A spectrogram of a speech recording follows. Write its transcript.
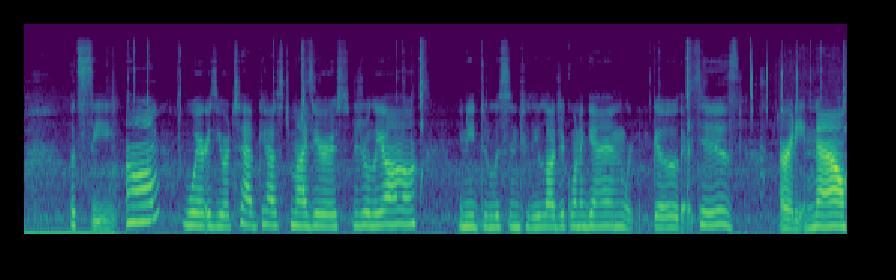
Let's see. Um, where is your tabcast, my dearest Julia? You need to listen to the logic one again. Where did it go? There it is. Alrighty, and now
